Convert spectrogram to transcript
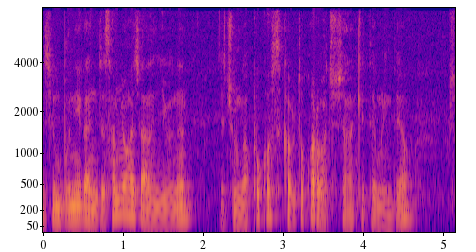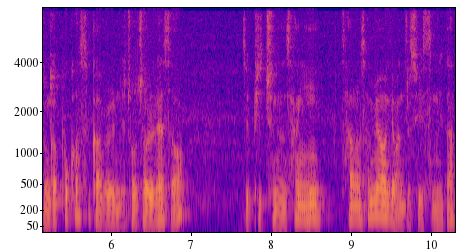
지금 무늬가 이제 선명하지 않은 이유는 줌과 포커스 값을 똑바로 맞추지 않았기 때문인데요. 줌과 포커스 값을 조절을 해서 비추는 상이 상을 선명하게 만들 수 있습니다.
